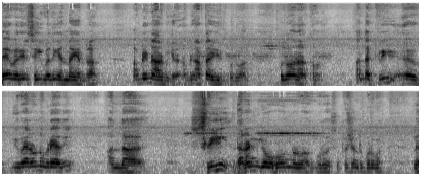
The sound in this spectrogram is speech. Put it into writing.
தேவரீர் செய்வது என்ன என்றால் அப்படின்னு ஆரம்பிக்கிறார். அப்படின்னு அர்த்தம் எழுதியிருக்கு பொதுவான பொதுவான அர்த்தம். அந்த க்ரீ வேற ஒன்றும் கிடையாது. அந்த ஸ்ரீ தரண்யோகோன்னு ஒரு ஒரு சுப்ரஷன் இருப்பாருங்க இல்லை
